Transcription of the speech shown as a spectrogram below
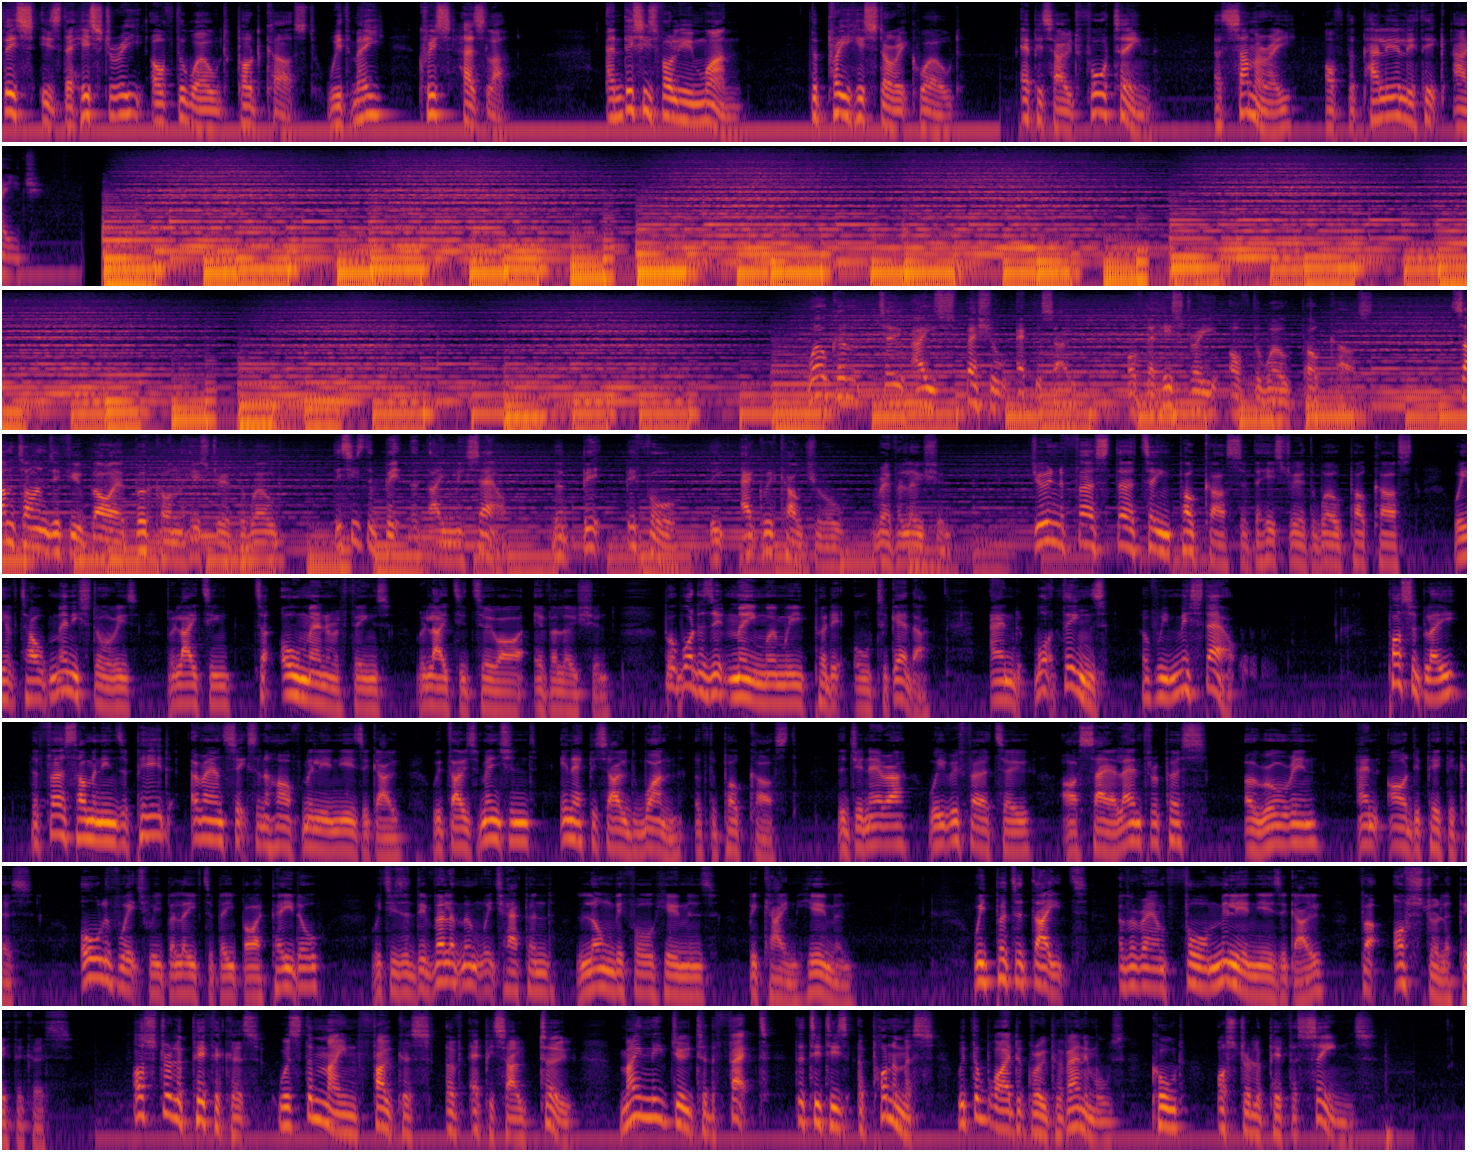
This is the History of the World podcast with me, Chris Hasler. And this is Volume 1 The Prehistoric World, Episode 14 A Summary of the Paleolithic Age. Welcome to a special episode of the History of the World podcast. Sometimes, if you buy a book on the history of the world, this is the bit that they miss out the bit before the agricultural revolution. During the first 13 podcasts of the History of the World podcast, we have told many stories relating to all manner of things related to our evolution. But what does it mean when we put it all together? And what things have we missed out? Possibly the first hominins appeared around six and a half million years ago, with those mentioned in episode one of the podcast. The genera we refer to are Sahelanthropus, Orrorin, and Ardipithecus, all of which we believe to be bipedal, which is a development which happened long before humans became human. We put a date of around 4 million years ago for Australopithecus. Australopithecus was the main focus of episode 2, mainly due to the fact that it is eponymous with the wider group of animals called Australopithecines.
